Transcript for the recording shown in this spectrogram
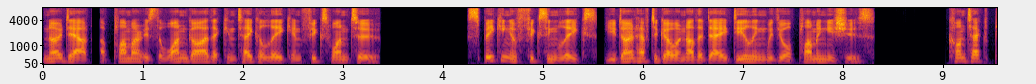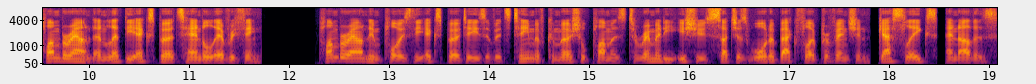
No doubt, a plumber is the one guy that can take a leak and fix one too. Speaking of fixing leaks, you don't have to go another day dealing with your plumbing issues. Contact Plumbaround and let the experts handle everything. Plumbaround employs the expertise of its team of commercial plumbers to remedy issues such as water backflow prevention, gas leaks, and others.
